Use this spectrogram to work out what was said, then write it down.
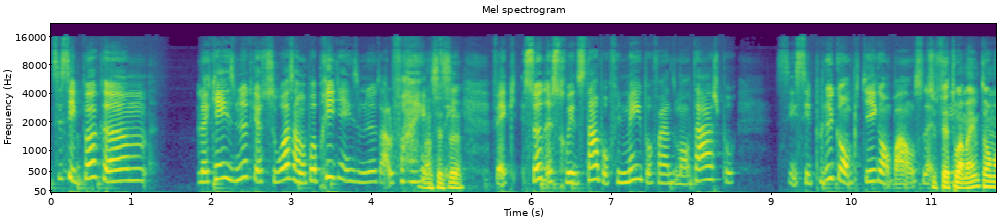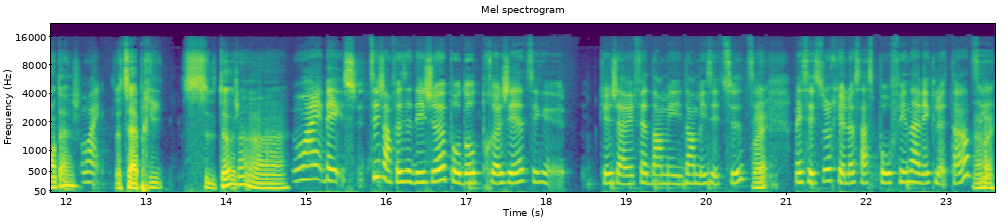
sais, c'est pas comme le 15 minutes que tu vois, ça m'a pas pris 15 minutes à le faire. Non, c'est tu ça. Fait que ça, de se trouver du temps pour filmer, pour faire du montage, pour. C'est c'est plus compliqué qu'on pense. Là, Tu tu fais toi-même ton montage? Ouais. As-tu appris sur le tas, genre? euh? Ouais, ben, tu sais, j'en faisais déjà pour d'autres projets, tu sais, que, que j'avais fait dans mes, dans mes études, tu. Mais c'est sûr que là, ça se peaufine avec le temps, tu sais. Ouais.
